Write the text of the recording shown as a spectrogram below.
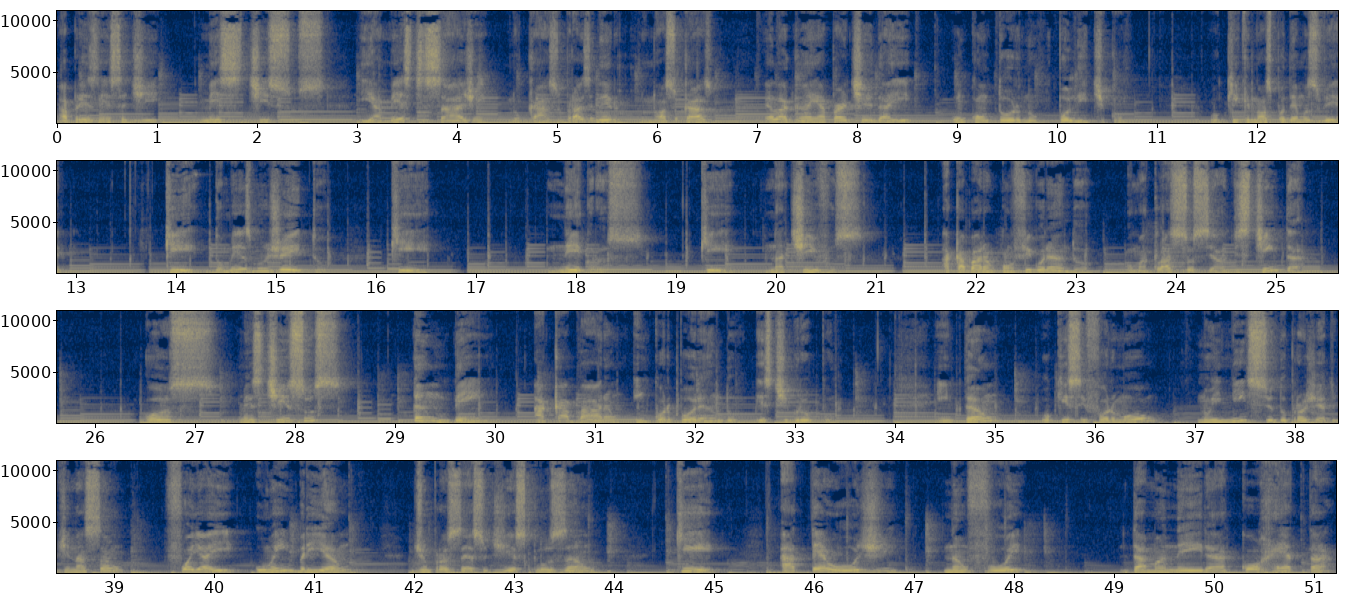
A presença de mestiços e a mestiçagem, no caso brasileiro, no nosso caso, ela ganha a partir daí um contorno político. O que, que nós podemos ver? Que, do mesmo jeito que negros, que nativos acabaram configurando uma classe social distinta, os mestiços também acabaram incorporando este grupo. Então, o que se formou no início do projeto de nação, foi aí o embrião de um processo de exclusão que até hoje não foi da maneira correta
